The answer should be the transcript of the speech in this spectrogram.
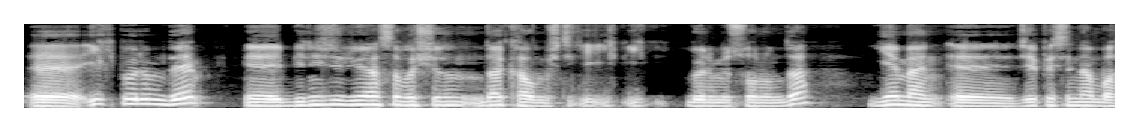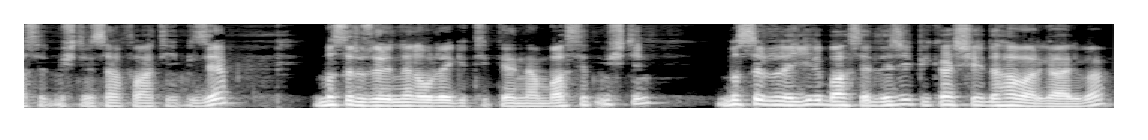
E, ilk bölümde Birinci Dünya Savaşı'nda kalmıştık ilk, bölümün sonunda. Yemen cephesinden bahsetmiştin sen Fatih bize. Mısır üzerinden oraya gittiklerinden bahsetmiştin. Mısır'la ilgili bahsedilecek birkaç şey daha var galiba.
